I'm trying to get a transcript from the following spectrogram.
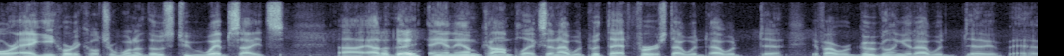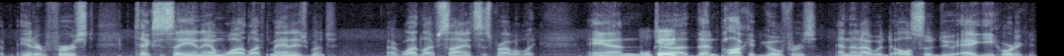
or Aggie Horticulture, one of those two websites uh, out of the A&M complex, and I would put that first. I would, I would, uh, if I were googling it, I would uh, uh, enter first Texas A&M Wildlife Management, Wildlife Sciences probably, and Okay. uh, then pocket gophers, and then I would also do Aggie, Hortic-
